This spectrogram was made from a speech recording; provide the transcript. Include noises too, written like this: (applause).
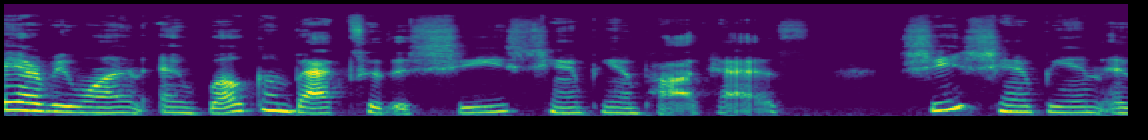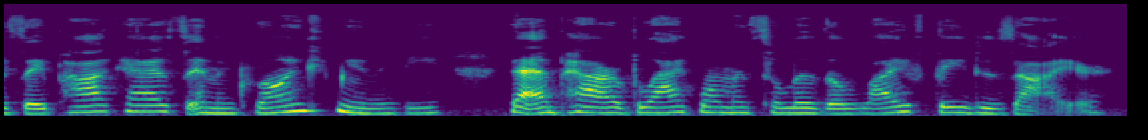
Hey everyone, and welcome back to the She's Champion podcast. She's Champion is a podcast and a growing community that empower Black women to live the life they desire.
